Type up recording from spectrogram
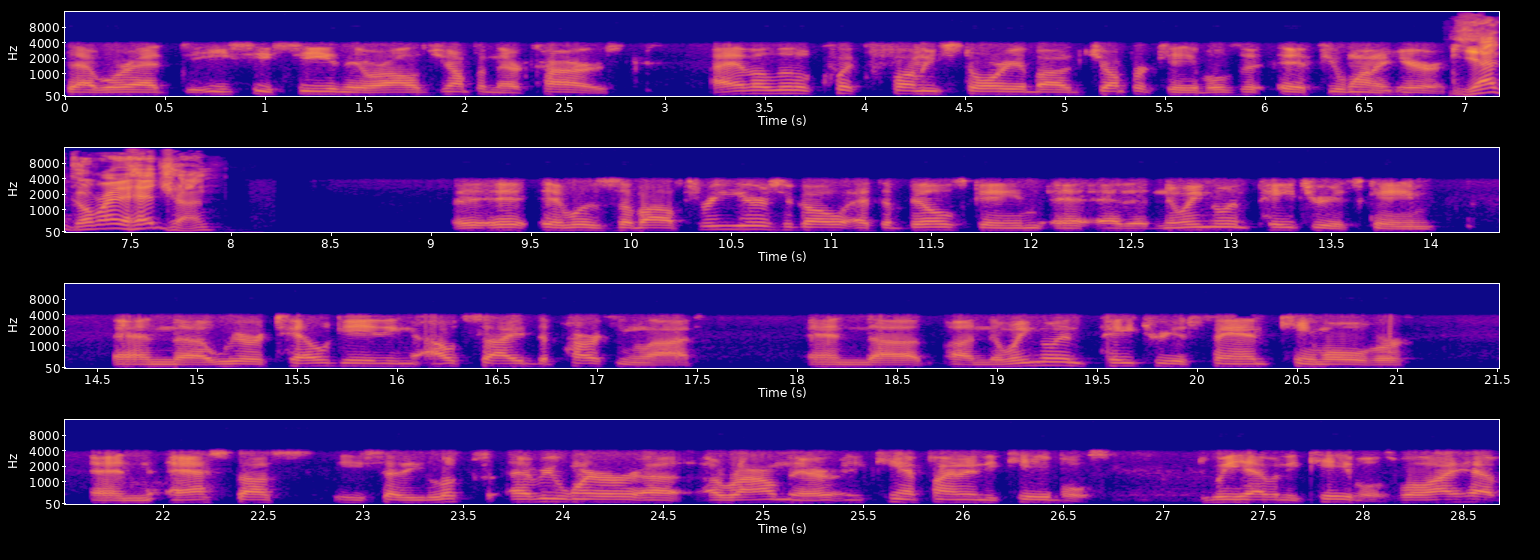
that were at the ECC, and they were all jumping their cars. I have a little quick funny story about jumper cables, if you want to hear it. Yeah, go right ahead, John. It, it was about three years ago at the Bills game, at a New England Patriots game, and uh, we were tailgating outside the parking lot, and uh, a New England Patriots fan came over and asked us. He said he looked everywhere uh, around there and can't find any cables. Do we have any cables? Well, I have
